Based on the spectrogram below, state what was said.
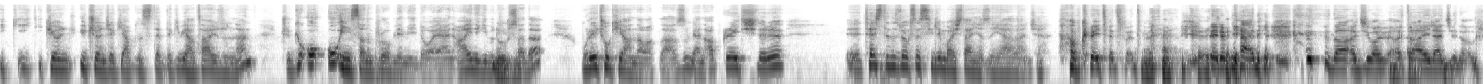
2 iki, ön, üç önceki yaptığınız stepteki bir hata yüzünden. Çünkü o o insanın problemiydi o yani. Aynı gibi dursa da burayı çok iyi anlamak lazım. Yani upgrade işleri E, testiniz yoksa silin baştan yazın ya bence. Upgrade etmeden. Derim yani. daha acı daha eğlenceli olur.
